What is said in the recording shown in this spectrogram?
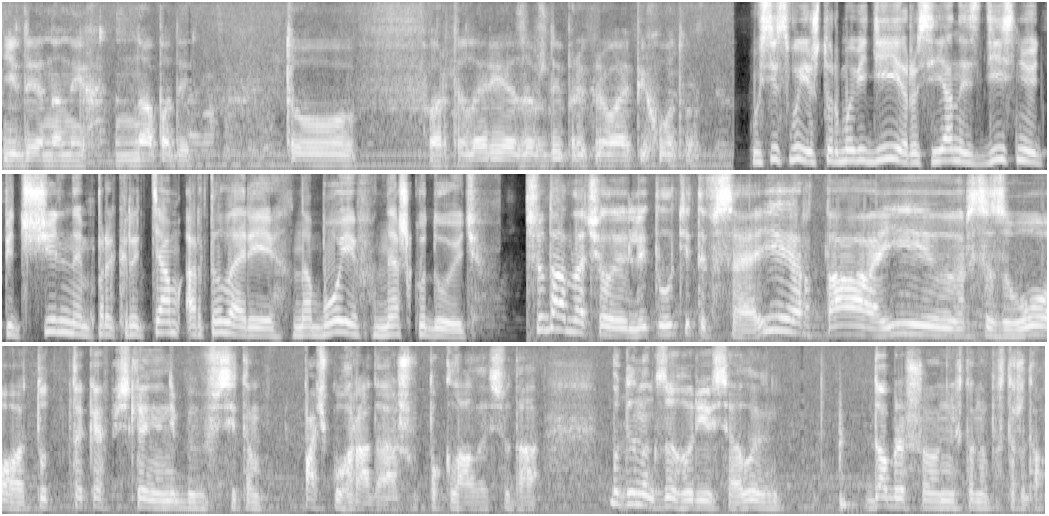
йде на них напади, то артилерія завжди прикриває піхоту. Усі свої штурмові дії росіяни здійснюють під щільним прикриттям артилерії. Набоїв не шкодують. Сюди почали летіти все. І РТА, і РСЗО. Тут таке впечатлення, ніби всі там пачку града аж поклали сюди. Будинок загорівся, але добре, що ніхто не постраждав.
